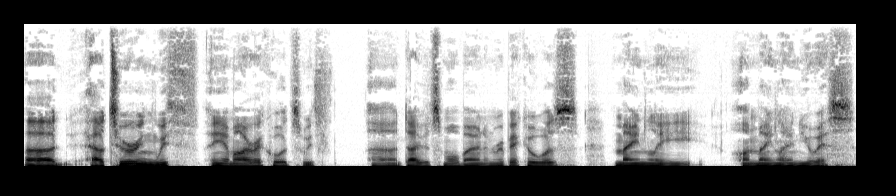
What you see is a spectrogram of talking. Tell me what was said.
Uh, our touring with EMI Records with uh, David Smallbone and Rebecca was mainly on mainland US.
